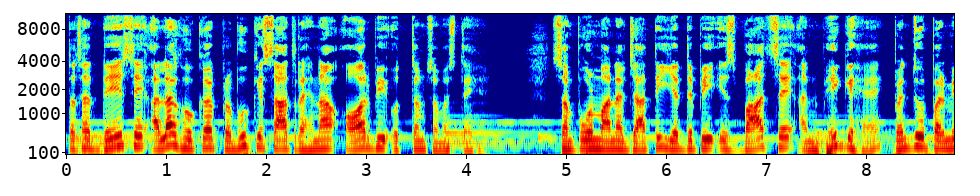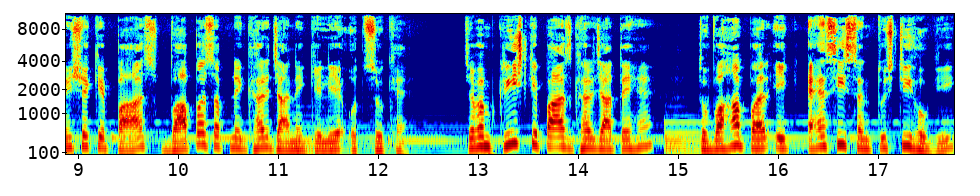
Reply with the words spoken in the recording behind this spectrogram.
तथा देह से अलग होकर प्रभु के साथ रहना और भी उत्तम समझते हैं। संपूर्ण मानव जाति यद्यपि इस बात से अनभिज्ञ है, परंतु परमेश्वर के पास वापस अपने घर जाने के लिए उत्सुक है। जब हम क्रिस्ट के पास घर जाते हैं तो वहाँ पर एक ऐसी संतुष्टि होगी,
